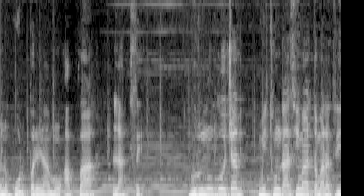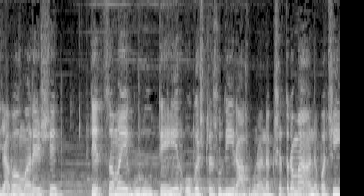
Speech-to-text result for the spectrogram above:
અનુકૂળ પરિણામો આપવા લાગશે. ગુરુનું ગોચર મિથુન રાશિમાં તમારા ત્રીજા ભાવમાં રહેશે. તે જ સમયે ગુરુ તેર ઓગસ્ટ સુધી રાહુના નક્ષત્રમાં અને પછી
